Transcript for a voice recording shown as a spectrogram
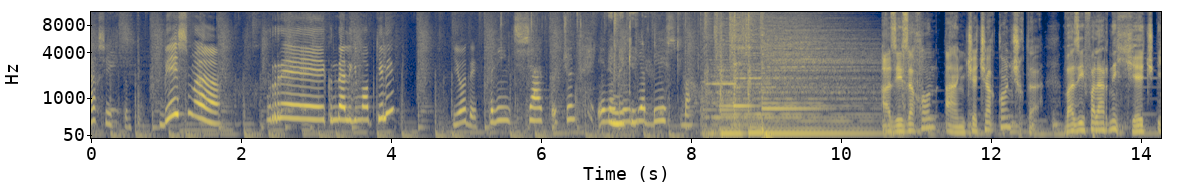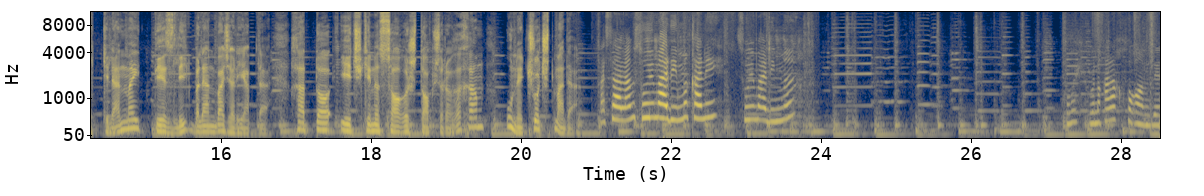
Yaxshi ekdim beshmi? Ure kundaligimni olib keling. Yo'q de. Birinchi shart uchun enagaga besh baho azizaxon ancha chaqqon chiqdi. Vazifalarni hech ikkilanmay tezlik bilan bajaryapti. Hatto echkini sog'ish topshirig'i ham uni cho'chitmadi. Asalam so'ymadingmi qani? So'ymadingmi voy buni qanaqa qilib endi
